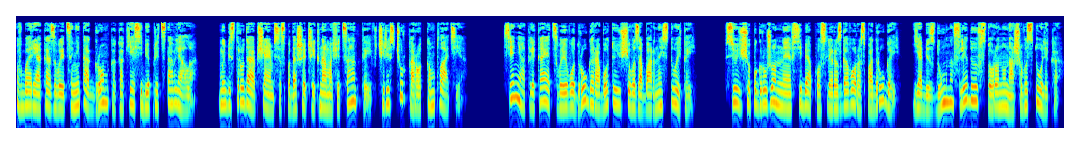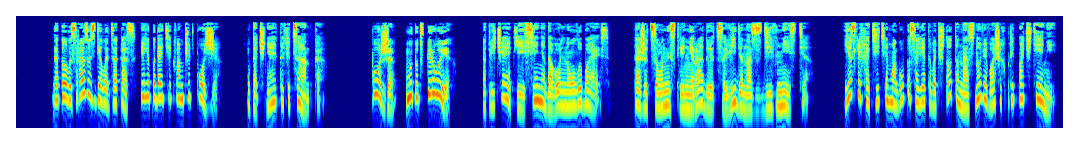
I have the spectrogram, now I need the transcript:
В баре оказывается не так громко, как я себе представляла. Мы без труда общаемся с подошедшей к нам официанткой в чересчур коротком платье. Сеня окликает своего друга, работающего за барной стойкой. Все еще погруженная в себя после разговора с подругой, я бездумно следую в сторону нашего столика. «Готовы сразу сделать заказ или подойти к вам чуть позже?» уточняет официантка. «Позже, мы тут впервые», отвечает ей Сеня, довольно улыбаясь. Кажется, он искренне радуется, видя нас с Ди вместе. Если хотите, могу посоветовать что-то на основе ваших предпочтений.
